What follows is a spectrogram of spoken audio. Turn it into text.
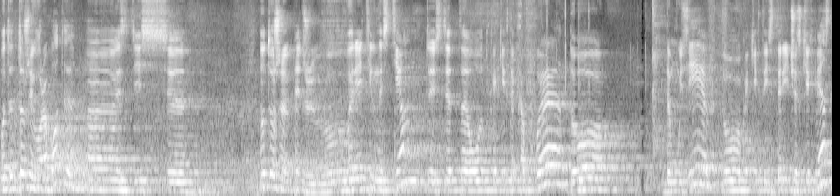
Вот это тоже его работы. Э, Здесь, э, ну тоже, опять же, вариативность тем. То есть это от каких-то кафе до, до музеев, до каких-то исторических мест.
